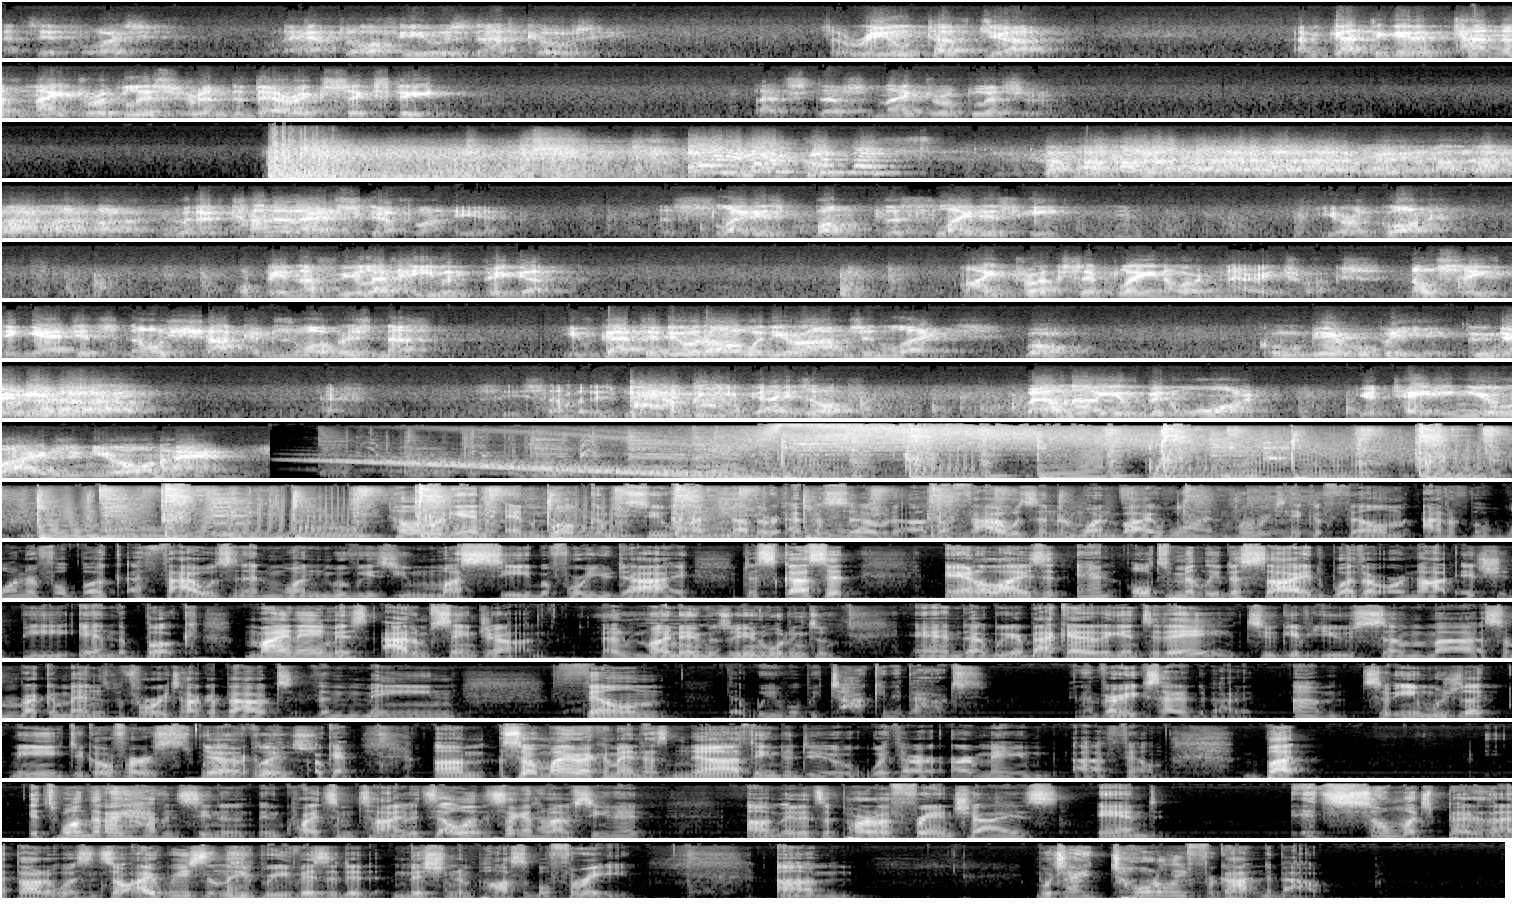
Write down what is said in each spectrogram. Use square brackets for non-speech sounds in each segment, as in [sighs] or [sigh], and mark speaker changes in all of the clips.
Speaker 1: That's it, boys. What I have to offer you is not cozy. It's a real tough job. I've got to get a ton of nitroglycerin to Derrick 16. That stuff's nitroglycerin.
Speaker 2: Oh my goodness! [laughs]
Speaker 1: With a ton of that stuff on you, the slightest bump, the slightest heat, you're a goner. Won't be enough of you left to even pick up. My trucks are plain ordinary trucks. No safety gadgets, no shock absorbers, nothing. You've got to do it all with your arms and legs.
Speaker 2: Bon. Combien vous payez?
Speaker 1: Deux dollars. [laughs] See, somebody's been tipping you guys off. Well, now you've been warned. You're taking your lives in your own hands.
Speaker 3: Hello again, and welcome to another episode of A Thousand and One by One, where we take a film out of the wonderful book A Thousand and One Movies You Must See Before You Die, discuss it, analyze it, and ultimately decide whether or not it should be in the book. My name is Adam St. John.
Speaker 4: And my name is Ian Woodington.
Speaker 3: And uh, we are back at it again today to give you some uh, some recommends before we talk about the main film that we will be talking about. And I'm very excited about it. Um, so, Ian, would you like me to go first?
Speaker 4: Yeah, please.
Speaker 3: Okay. Um, so, my recommend has nothing to do with our, our main uh, film, but it's one that I haven't seen in, in quite some time. It's only the second time I've seen it, um, and it's a part of a franchise, and it's so much better than I thought it was. And so I recently [laughs] revisited Mission Impossible 3, um, which I had totally forgotten about.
